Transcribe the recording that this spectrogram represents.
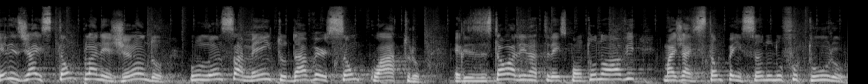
eles já estão planejando o lançamento da versão 4. Eles estão ali na 3.9, mas já estão pensando no futuro,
